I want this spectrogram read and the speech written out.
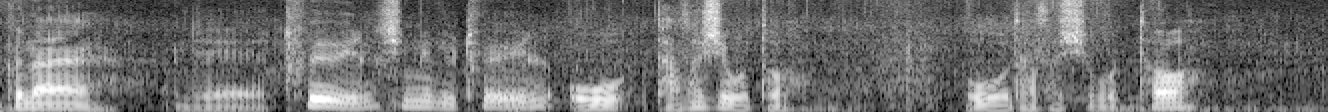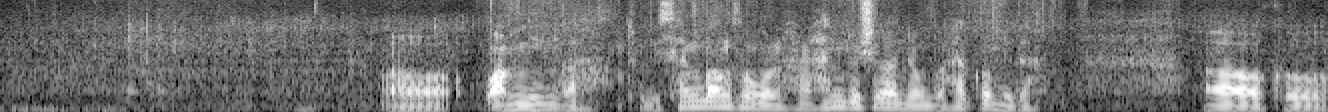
그날 이제 토요일 16일 토요일 오후 5시부터 오후 5시부터 어, 왕님과 둘이 생방송을 한 한두 시간 정도 할 겁니다. 어, 그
